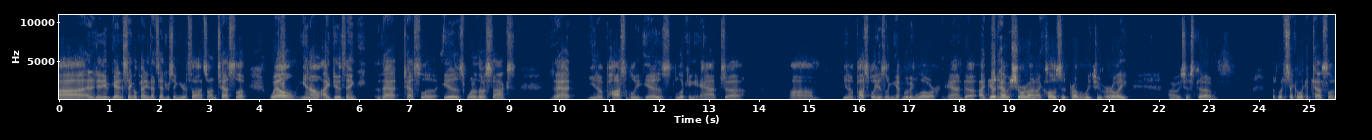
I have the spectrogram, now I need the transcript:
uh, and it didn't even get a single penny. That's interesting. Your thoughts on Tesla? Well, you know, I do think that Tesla is one of those stocks that you know possibly is looking at uh, um, you know possibly is looking at moving lower. And uh, I did have a short on. I closed it probably too early. I was just. Um, but let's take a look at Tesla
